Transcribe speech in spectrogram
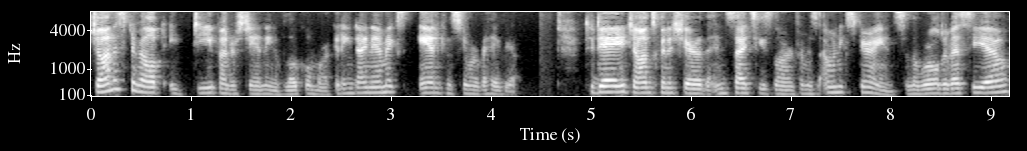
John has developed a deep understanding of local marketing dynamics and consumer behavior. Today, John's going to share the insights he's learned from his own experience in the world of SEO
